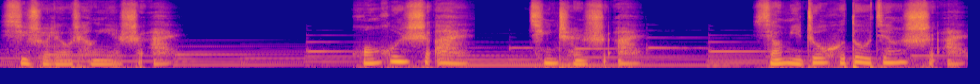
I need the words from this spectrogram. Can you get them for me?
细水流长也是爱。黄昏是爱，清晨是爱，小米粥和豆浆是爱。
